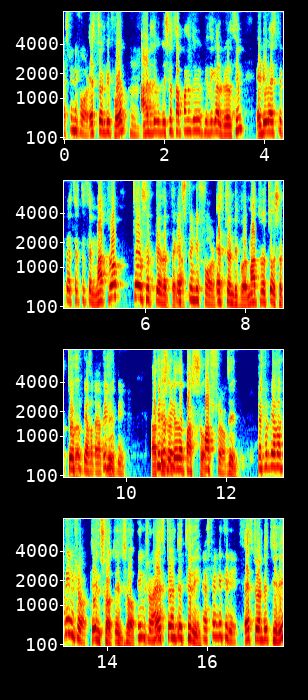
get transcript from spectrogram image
S twenty four S twenty four আট জিবি দুশো ছাপ্পান্ন জিবি ফিজিক্যাল ডুয়েল সিম এই ডিভাইসটি প্রাইস থাকতেছে মাত্র চৌষট্টি হাজার টাকা। S twenty four S twenty four মাত্র চৌষট্টি হাজার। চৌষট্টি হাজার টাকা তেষট্টি হাজার পাঁচশো। পাঁচশো। জি। তেষট্টি হাজার তিনশো? তিনশো তিনশো। তিনশো S twenty three S twenty three S twenty three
